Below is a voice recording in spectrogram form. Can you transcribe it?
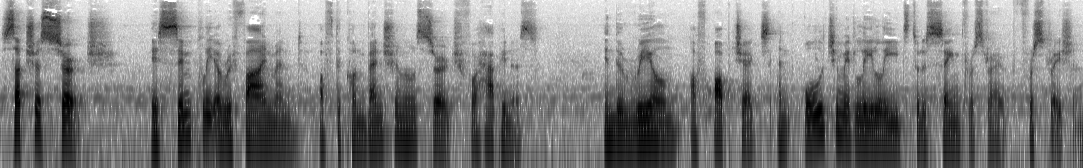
Such a search is simply a refinement of the conventional search for happiness in the realm of objects and ultimately leads to the same frustra- frustration.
